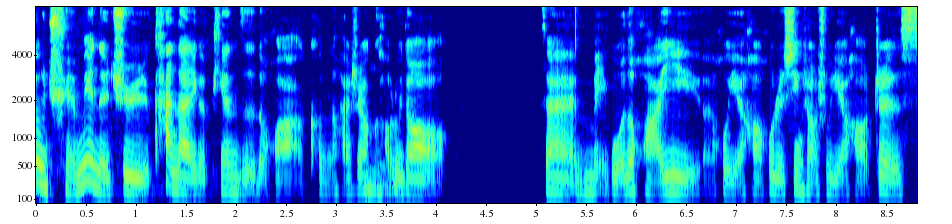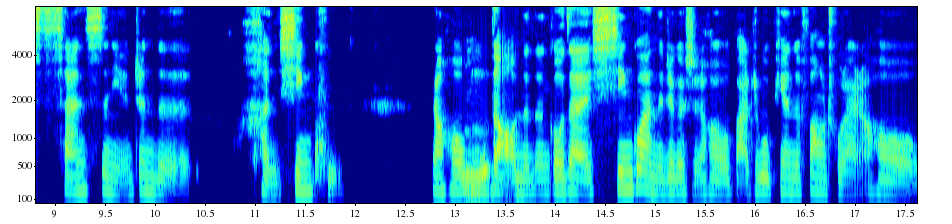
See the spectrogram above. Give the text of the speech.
更全面的去看待一个片子的话，可能还是要考虑到，在美国的华裔或也好，或者性少数也好，这三四年真的很辛苦。然后舞蹈呢，能够在新冠的这个时候把这部片子放出来，然后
